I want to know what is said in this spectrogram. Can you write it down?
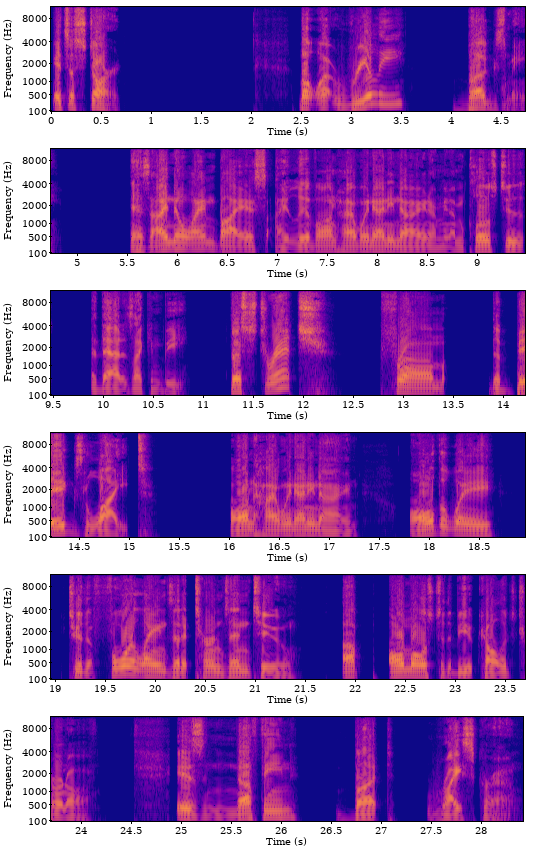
It's a start. But what really bugs me, as I know I'm biased, I live on Highway 99. I mean, I'm close to that as I can be. The stretch from the Biggs light on Highway 99 all the way to the four lanes that it turns into almost to the Butte College turnoff is nothing but rice ground.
